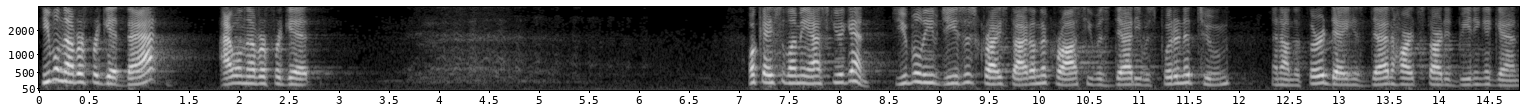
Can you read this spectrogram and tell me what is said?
He will never forget that. I will never forget. Okay, so let me ask you again. Do you believe Jesus Christ died on the cross? He was dead, he was put in a tomb, and on the third day his dead heart started beating again,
